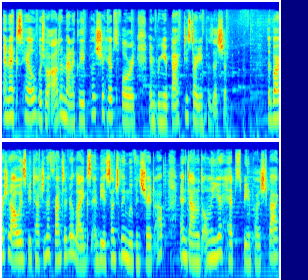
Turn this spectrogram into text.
and exhale which will automatically push your hips forward and bring you back to starting position. The bar should always be touching the front of your legs and be essentially moving straight up and down with only your hips being pushed back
